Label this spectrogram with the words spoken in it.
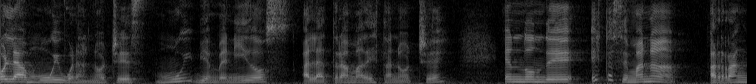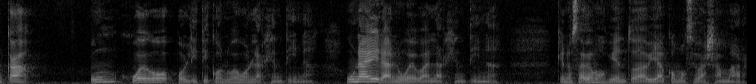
Hola, muy buenas noches, muy bienvenidos a la trama de esta noche, en donde esta semana arranca un juego político nuevo en la Argentina, una era nueva en la Argentina, que no sabemos bien todavía cómo se va a llamar.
